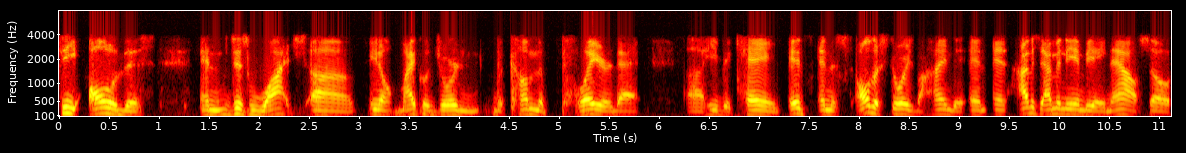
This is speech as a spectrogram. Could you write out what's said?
see all of this and just watch, uh, you know, Michael Jordan become the player that uh, he became. It's and all the stories behind it, and and obviously I'm in the NBA now, so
